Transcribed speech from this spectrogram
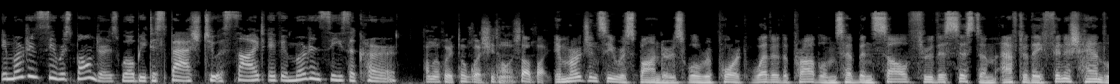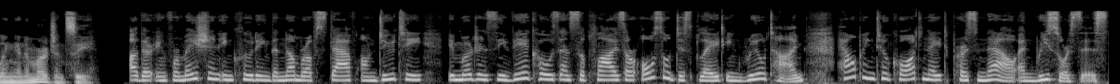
Emergency responders will be dispatched to a site if emergencies occur. Emergency responders will report whether the problems have been solved through this system after they finish handling an emergency. Other information, including the number of staff on duty, emergency vehicles, and supplies, are also displayed in real time, helping to coordinate personnel and resources.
